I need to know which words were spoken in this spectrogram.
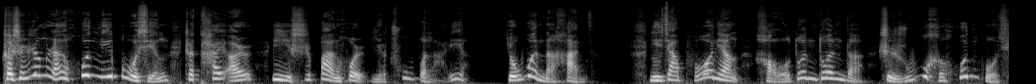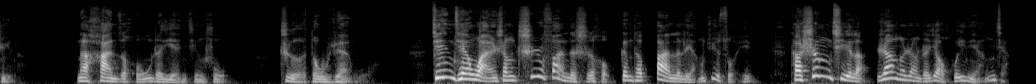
可是仍然昏迷不醒，这胎儿一时半会儿也出不来呀，就问那汉子。你家婆娘好端端的，是如何昏过去的？那汉子红着眼睛说：“这都怨我。今天晚上吃饭的时候，跟他拌了两句嘴，他生气了，嚷嚷着要回娘家。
